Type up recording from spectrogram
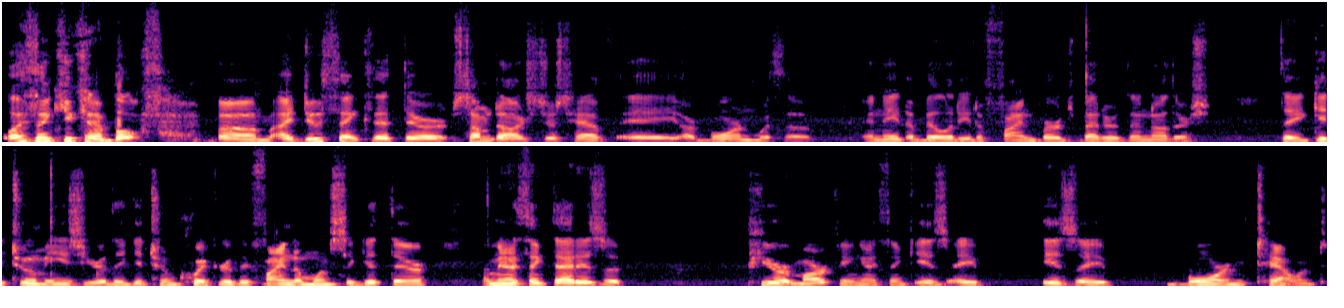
Well, I think you can have both. Um, I do think that there are some dogs just have a are born with a innate ability to find birds better than others. They get to them easier. They get to them quicker. They find them once they get there. I mean, I think that is a pure marking. I think is a is a born talent,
